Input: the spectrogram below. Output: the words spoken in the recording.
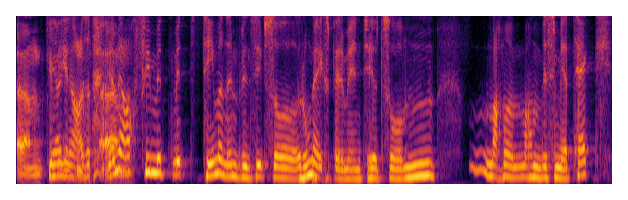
ähm, gewesen. Ja, genau. Also wir ähm, haben ja ähm, auch viel mit, mit Themen im Prinzip so rumexperimentiert. So, hm, machen wir machen ein bisschen mehr Tech,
